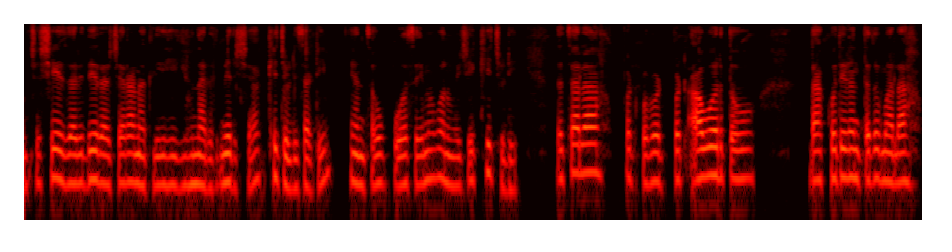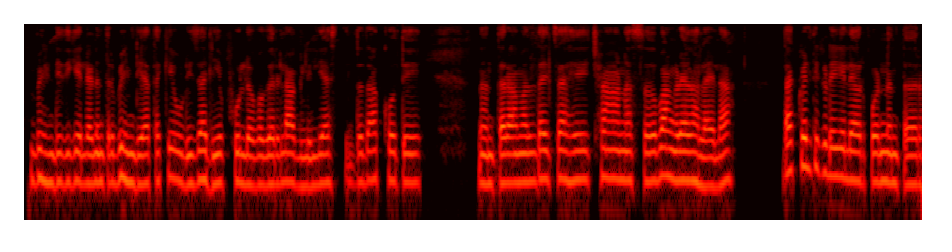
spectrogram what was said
आमच्या शेजारी देराच्या रानातली ही घेऊन आल्यात मिरच्या खिचडीसाठी. यांचा उपवास आहे मग बनवायची खिचडी. तर चला पटपट पटपट आवरतो. दाखवते नंतर तुम्हाला भेंडीत गेल्यानंतर. भेंडी आता केवढी झाली आहे फुलं वगैरे लागलेली असतील तर दाखवते. नंतर आम्हाला जायचं आहे छान असं बांगड्या घालायला. दाखवेल तिकडे गेल्यावर पण नंतर.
